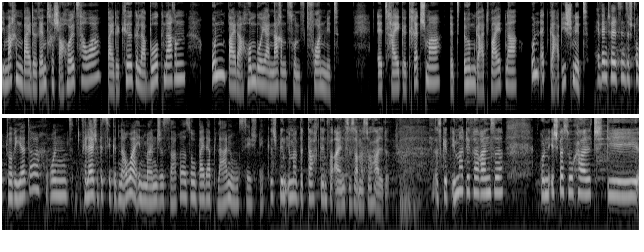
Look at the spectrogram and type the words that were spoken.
die machen beide Rentrischer Holzhauer, beide Kirkeler Burgnarren und bei der Homburger Narrenzunft vorn mit. Et Heike Kretschmer, et Irmgard Weidner und et Gabi Schmidt. Eventuell sind sie strukturierter und vielleicht ein bisschen genauer in manche Sachen, so bei der Planungstechnik. Ich bin immer bedacht, den Verein zusammenzuhalten. Es gibt immer Differenzen. Und ich versuche halt, die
